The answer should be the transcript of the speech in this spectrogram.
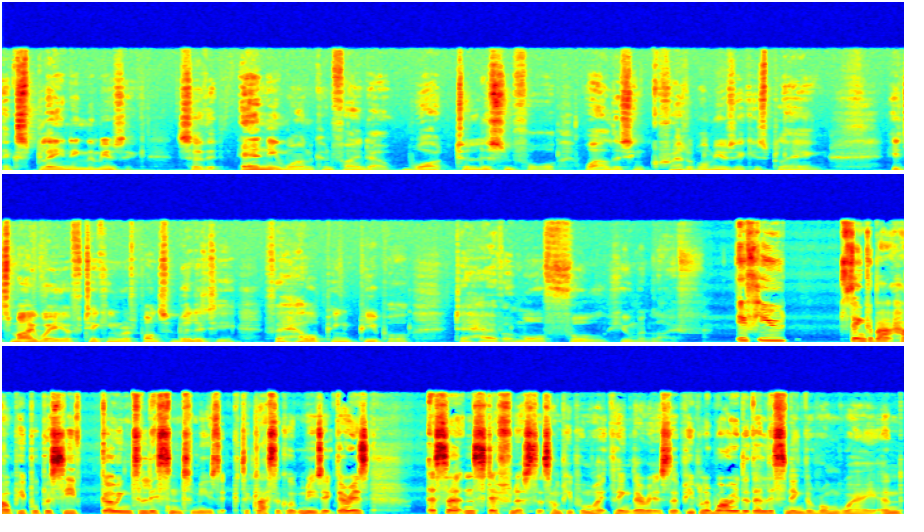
explaining the music so that anyone can find out what to listen for while this incredible music is playing. It's my way of taking responsibility for helping people to have a more full human life. If you think about how people perceive going to listen to music, to classical music, there is a certain stiffness that some people might think there is, that people are worried that they're listening the wrong way and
